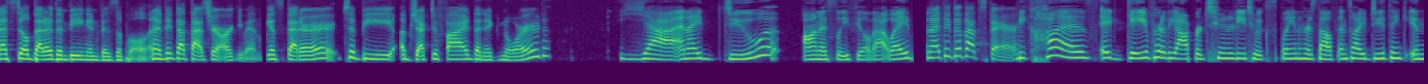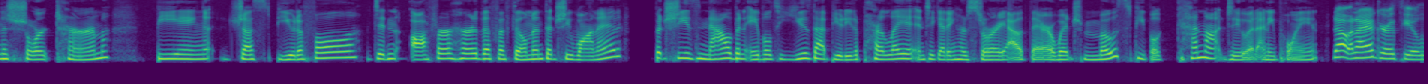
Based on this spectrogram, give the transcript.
that's still better than being invisible. And I think that that's your argument. It's better to be objectified than ignored. Yeah. And I do honestly feel that way. And I think that that's fair because it gave her the opportunity to explain herself. And so I do think in the short term, being just beautiful didn't offer her the fulfillment that she wanted. But she's now been able to use that beauty to parlay it into getting her story out there, which most people cannot do at any point. No, and I agree with you.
